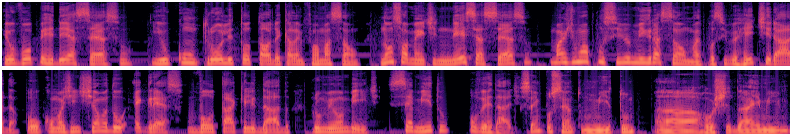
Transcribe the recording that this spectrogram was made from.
eu vou perder acesso e o controle total daquela informação. Não somente nesse acesso, mas de uma possível migração, uma possível retirada, ou como a gente chama do egresso, voltar aquele dado para o meu ambiente. Isso é mito ou verdade? 100% mito. A Hostdime,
